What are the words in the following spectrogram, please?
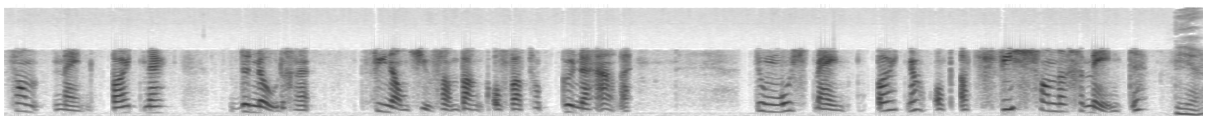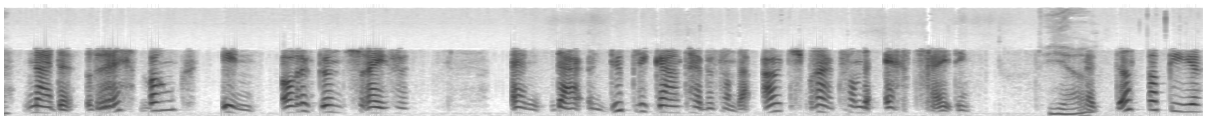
van mijn partner de nodige financiën van bank of wat ook kunnen halen. Toen moest mijn partner op advies van de gemeente Ja. naar de rechtbank in Oregon schrijven en daar een duplicaat hebben van de uitspraak van de echtscheiding. Ja. Met dat papier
